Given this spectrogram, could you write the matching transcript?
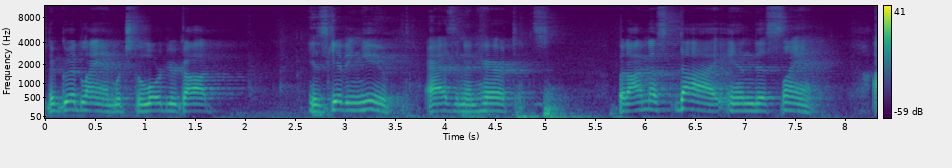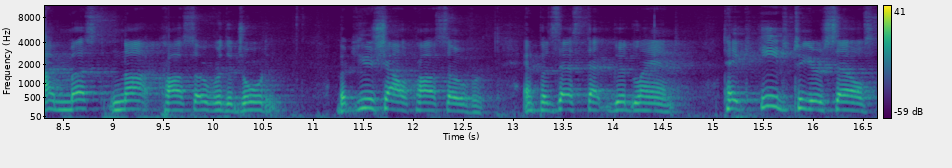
the good land which the Lord your God is giving you as an inheritance. But I must die in this land. I must not cross over the Jordan, but you shall cross over and possess that good land Take heed to yourselves,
